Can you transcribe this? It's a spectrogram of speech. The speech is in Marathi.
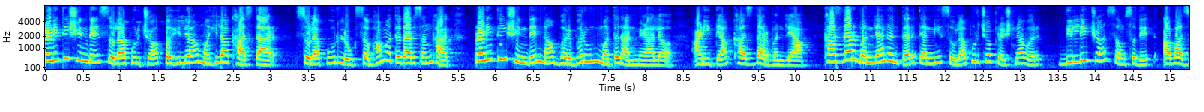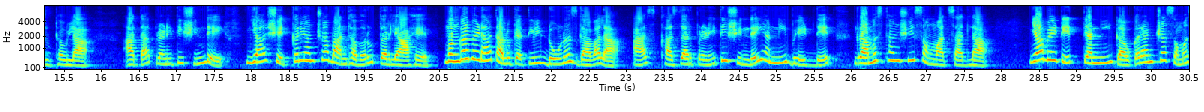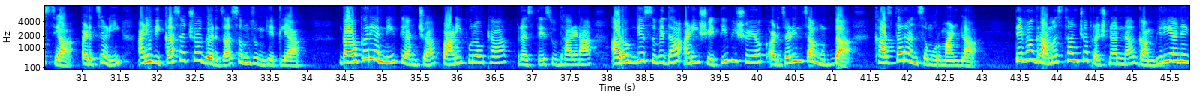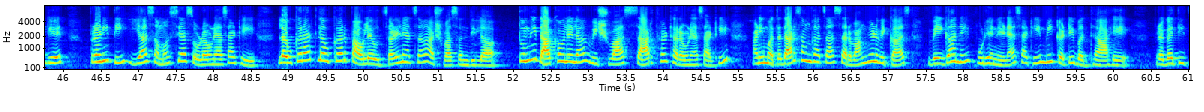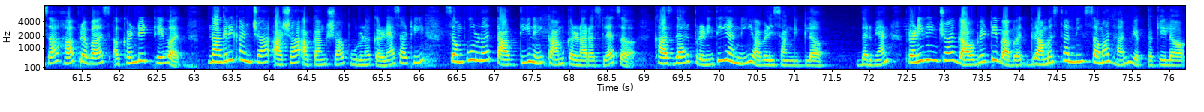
प्रणिती शिंदे सोलापूरच्या पहिल्या महिला खासदार. सोलापूर लोकसभा मतदारसंघात प्रणिती शिंदेंना भरभरून मतदान मिळालं आणि त्या खासदार बनल्या. खासदार बनल्यानंतर त्यांनी सोलापूरच्या प्रश्नावर दिल्लीच्या संसदेत आवाज उठवला. आता प्रणिती शिंदे या शेतकऱ्यांच्या बांधावर उतरल्या आहेत. मंगळवेढा तालुक्यातील डोणस गावाला आज खासदार प्रणिती शिंदे यांनी भेट देत ग्रामस्थांशी संवाद साधला. या भेटीत त्यांनी गावकऱ्यांच्या समस्या अडचणी आणि विकासाच्या गरजा समजून घेतल्या. गावकर यांनी त्यांच्या पाणी पुरवठा रस्ते सुधारणा आरोग्य सुविधा आणि शेतीविषयक अडचणींचा मुद्दा खासदारांसमोर मांडला. तेव्हा ग्रामस्थांच्या प्रश्नांना गांभीर्याने घेत प्रणिती या समस्या सोडवण्यासाठी लवकरात लवकर पावले उचलण्याचं आश्वासन दिलं. तुम्ही दाखवलेला विश्वास सार्थ ठरवण्यासाठी आणि मतदारसंघाचा सर्वांगीण विकास वेगाने पुढे नेण्यासाठी मी कटिबद्ध आहे. प्रगतीचा हा प्रवास अखंडित ठेवत नागरिकांच्या आशा आकांक्षा पूर्ण करण्यासाठी संपूर्ण ताकदीने काम करणार असल्याचं खासदार प्रणिती यांनी यावेळी सांगितलं. दरम्यान प्रणितींच्या गावभेटीबाबत ग्रामस्थांनी समाधान व्यक्त केलं.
